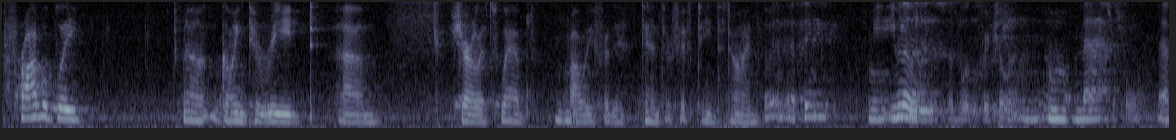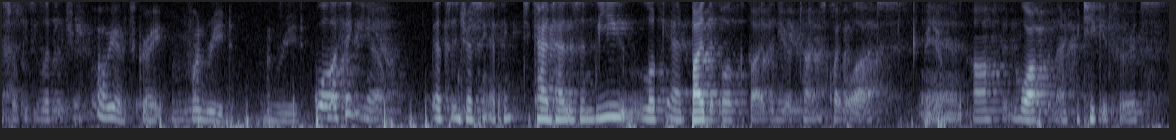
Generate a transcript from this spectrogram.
probably uh, going to read um, Charlotte's Web probably for the 10th or 15th time. And I think, I mean, even though it is a book for children, a masterful, masterful piece of literature. Oh, yeah, it's great. Fun read. Fun read. Well, I think, you know, it's interesting. I think to kind of tie this in, we look at By the Book by the New York Times quite a lot. We do. And often, more often, I critique it for its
